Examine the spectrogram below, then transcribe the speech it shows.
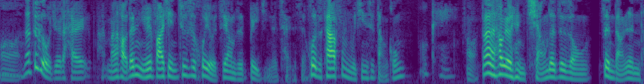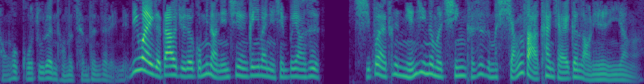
哦，那这个我觉得还还蛮好。但是你会发现就是会有这样子背景的产生，或者他父母亲是党工，OK 啊，当然他会有很强的这种政党认同或国族认同的成分在里面。另外一个大家会觉得国民党年轻人跟一般年轻人不一样是奇怪，这个年纪那么轻，可是怎么想法看起来跟老年人一样啊？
